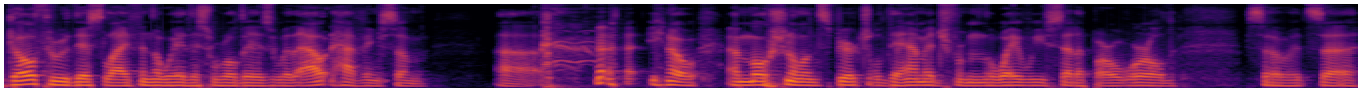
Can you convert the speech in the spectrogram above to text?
go through this life in the way this world is without having some, uh, you know, emotional and spiritual damage from the way we've set up our world. So it's uh,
